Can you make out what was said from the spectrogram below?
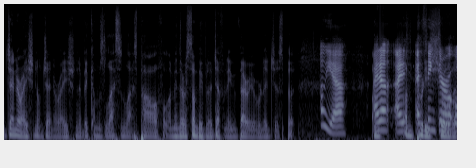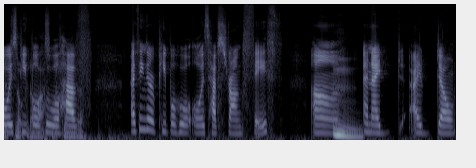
generation on generation, it becomes less and less powerful. I mean, there are some people who are definitely very religious, but Oh yeah. I I'm- don't. I, I'm I think sure there are always people who will much longer. have. I think there are people who will always have strong faith, um, Mm, and I I don't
